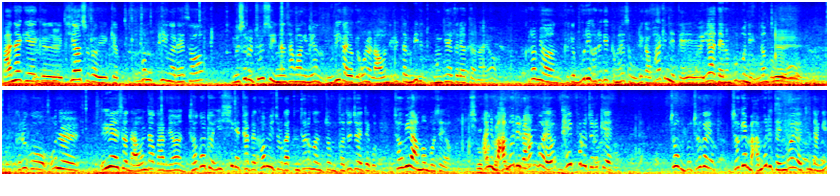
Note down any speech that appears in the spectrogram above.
만약에 그 지하수로 이렇게 펌핑을 해서 유수를 줄 수 있는 상황이면 우리가 여기 오늘 나오는 일단 미리 공개해 드렸잖아요. 그러면 그게 물이 흐르게끔 해서 우리가 확인이 돼야 되는 부분이 있는 거고 예, 예. 그리고 오늘 의회에서 나온다고 하면 적어도 이 시계탑의 거미줄 같은 저런 건좀 걷어줘야 되고 저 위에 한번 보세요. 아니 마무리를 한 거예요. 테이프로 저렇게 좀 저게 저게 마무리된 거예요, 팀장님?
